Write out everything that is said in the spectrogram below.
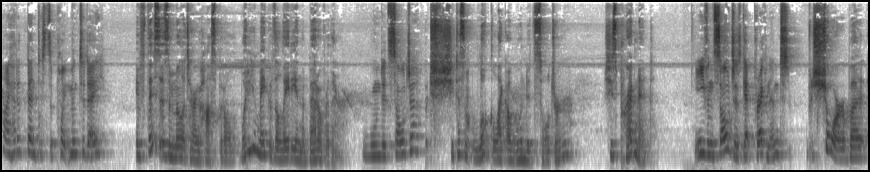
I had a dentist's appointment today. If this is a military hospital, what do you make of the lady in the bed over there? Wounded soldier? But she doesn't look like a wounded soldier. She's pregnant. Even soldiers get pregnant. Sure, but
